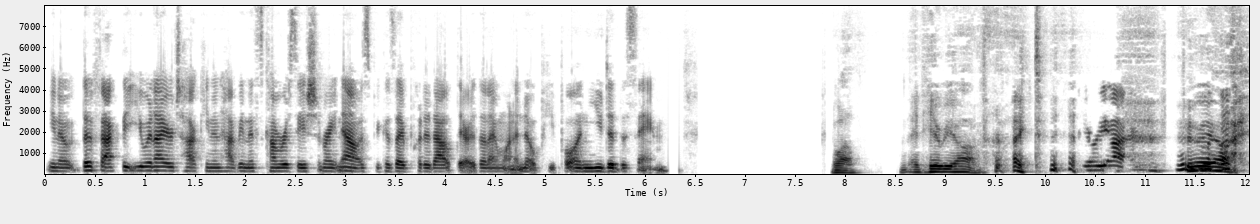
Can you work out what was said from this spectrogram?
you know the fact that you and i are talking and having this conversation right now is because i put it out there that i want to know people and you did the same. Well and here we are right? Here we are. Here we are.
